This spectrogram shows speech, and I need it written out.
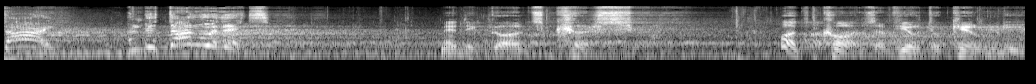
Die! And be done with it! May the gods curse you. What cause have you to kill me?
